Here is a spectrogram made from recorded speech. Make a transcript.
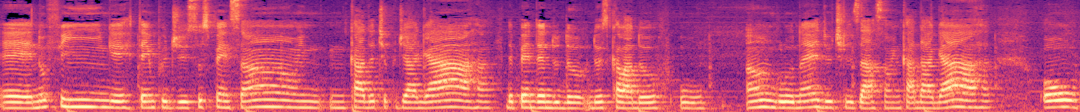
é, no finger, tempo de suspensão em, em, cada tipo de agarra, dependendo do, do escalador, o ângulo né, de utilização em cada agarra, ou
